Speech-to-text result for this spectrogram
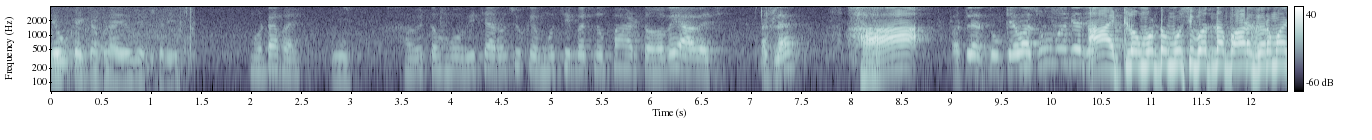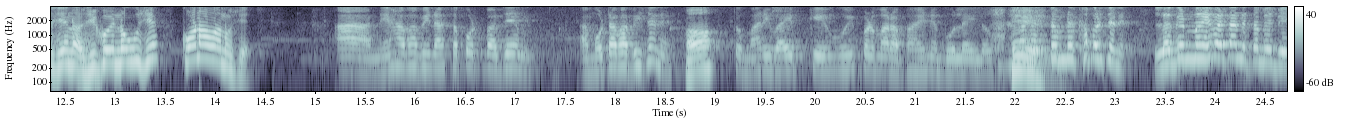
એવું કંઈક આપણે આયોજન કરીએ. મોટાભાઈ હમ. હવે તો હું વિચારું છું કે મુસીબતનું પહાડ તો હવે આવે છે. એટલે? હા. એટલે તું કહેવા શું માંગે છે? આ એટલો મોટો મુસીબતના પહાડ ઘરમાં છે ને હજી કોઈ નવું છે? કોણ આવવાનું છે? આ નેહા ભાભીના સપોર્ટમાં જેમ આ મોટા ભાભી છે ને તો મારી વાઈફ કે હું પણ મારા ભાઈને બોલાવી લઉં. તમને ખબર છે ને લગ્નમાં આવ્યા હતા ને તમે બે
